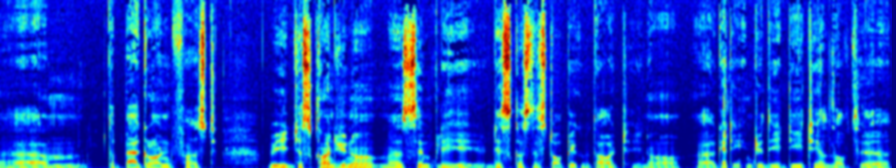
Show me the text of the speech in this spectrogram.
um, the background first. We just can't, you know, uh, simply discuss this topic without, you know, uh, getting into the details of the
